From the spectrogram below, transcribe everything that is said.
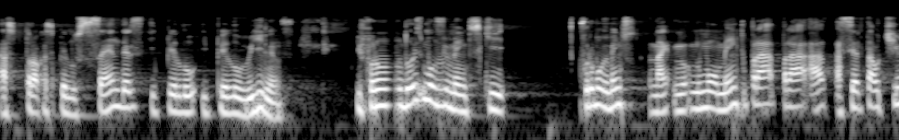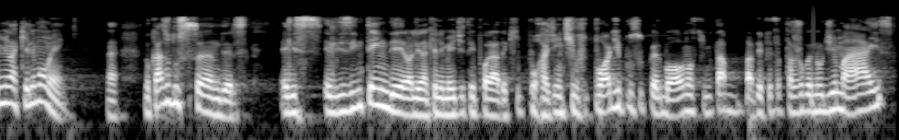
as trocas pelo Sanders e pelo, e pelo Williams. E foram dois movimentos que foram movimentos na, no, no, momento para acertar o time naquele momento. Né? No caso do Sanders, eles, eles entenderam ali naquele meio de temporada que, porra, a gente pode ir pro Super Bowl, nosso time tá, a defesa tá jogando demais.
